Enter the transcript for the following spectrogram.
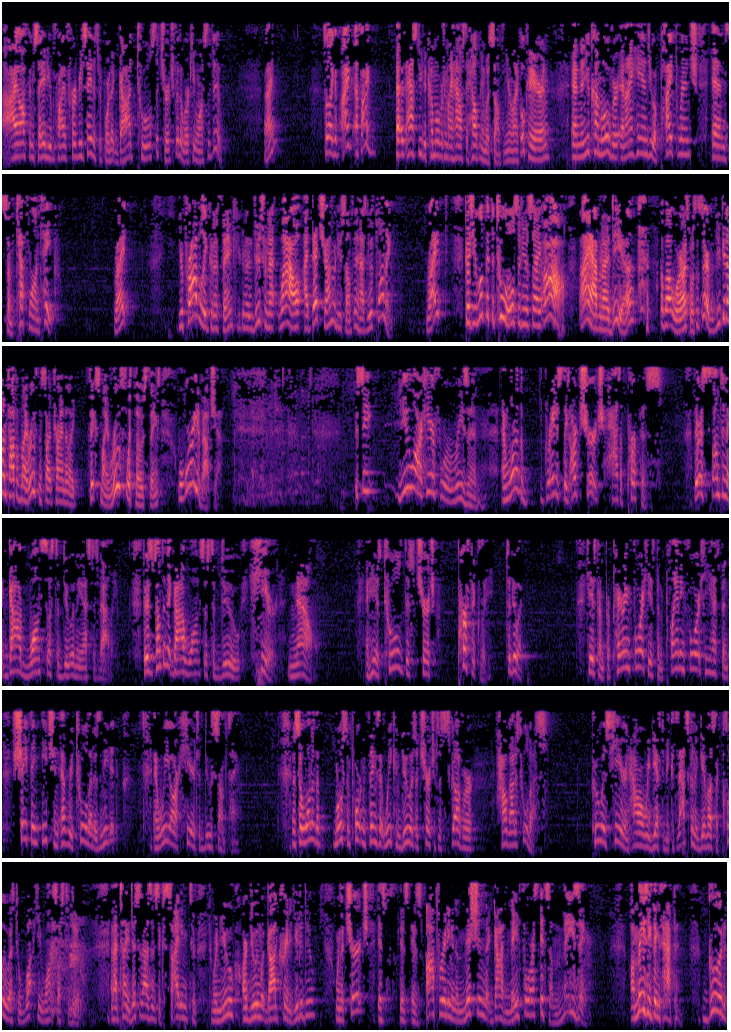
I often say, and you've probably heard me say this before, that God tools the church for the work He wants to do. Right? So, like, if I if I ask you to come over to my house to help me with something, you're like, okay, Aaron, and then you come over and I hand you a pipe wrench and some Teflon tape, right? you're probably going to think, you're going to deduce from that, wow, I bet you I'm going to do something that has to do with plumbing. Right? Because you look at the tools and you'll say, ah, oh, I have an idea about where I'm supposed to serve. If you get on top of my roof and start trying to like fix my roof with those things, we'll worry about you. you see, you are here for a reason. And one of the greatest things, our church has a purpose. There is something that God wants us to do in the Estes Valley. There's something that God wants us to do here, now. And He has tooled this church perfectly to do it. He has been preparing for it. He has been planning for it. He has been shaping each and every tool that is needed. And we are here to do something. And so, one of the most important things that we can do as a church is discover how God has tooled us. Who is here and how are we gifted? Because that's going to give us a clue as to what He wants us to do. And I tell you, just as it's exciting to, to when you are doing what God created you to do, when the church is, is, is operating in the mission that God made for us, it's amazing. Amazing things happen. Good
